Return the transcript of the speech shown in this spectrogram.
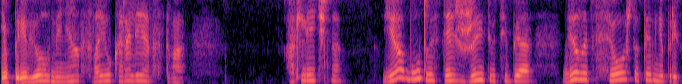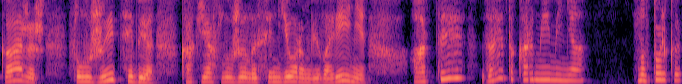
и привел меня в свое королевство. Отлично. Я буду здесь жить у тебя, делать все, что ты мне прикажешь, служить тебе, как я служила сеньорам Виварини, а ты за это корми меня, но только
